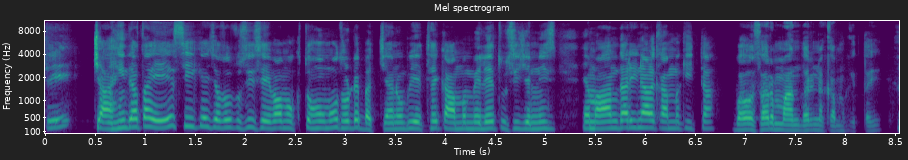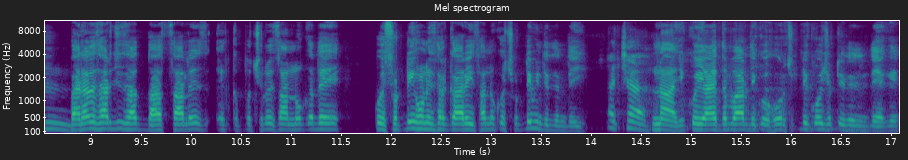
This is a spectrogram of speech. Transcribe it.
ਤੇ ਚਾਹੀਦਾ ਤਾਂ ਇਹ ਸੀ ਕਿ ਜਦੋਂ ਤੁਸੀਂ ਸੇਵਾ ਮੁਕਤ ਹੋਵੋ ਤੁਹਾਡੇ ਬੱਚਿਆਂ ਨੂੰ ਵੀ ਇੱਥੇ ਕੰਮ ਮਿਲੇ ਤੁਸੀਂ ਜਿੰਨੀ ਇਮਾਨਦਾਰੀ ਨਾਲ ਕੰਮ ਕੀਤਾ। ਬਹੁਤ ਸਰ ਇਮਾਨਦਾਰੀ ਨਾਲ ਕੰਮ ਕੀਤਾ ਜੀ। ਪਹਿਲਾਂ ਤਾਂ ਸਰ ਜੀ 10 ਸਾਲ ਇੱਕ ਪੁੱਛ ਲਓ ਸਾਨੂੰ ਕਦੇ ਕੋਈ ਛੁੱਟੀ ਹੋਣੀ ਸਰਕਾਰੀ ਸਾਨੂੰ ਕੋਈ ਛੁੱਟੀ ਵੀ ਨਹੀਂ ਦਿੰਦੇ ਜੀ। ਅੱਛਾ। ਨਾ ਜੀ ਕੋਈ ਐਤਵਾਰ ਦੀ ਕੋਈ ਹੋਰ ਛੁੱਟੀ ਕੋਈ ਛੁੱਟੀ ਨਹੀਂ ਦਿੰਦੇ ਹੈਗੇ।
